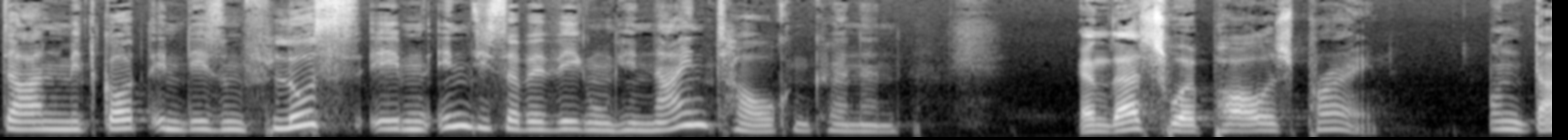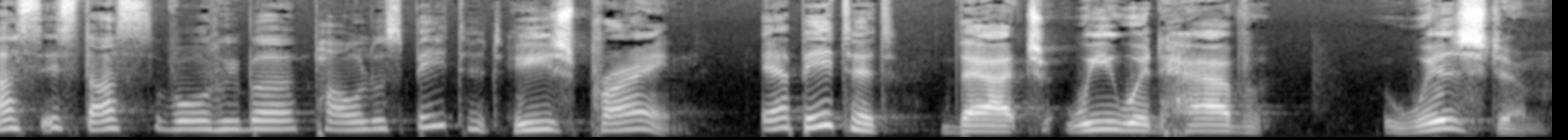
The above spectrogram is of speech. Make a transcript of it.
dann mit Gott in diesem Fluss, eben in dieser Bewegung hineintauchen können. And that's what Paul is praying. Und das ist das, worüber Paulus betet. He's praying Er betet, that we would have wisdom,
